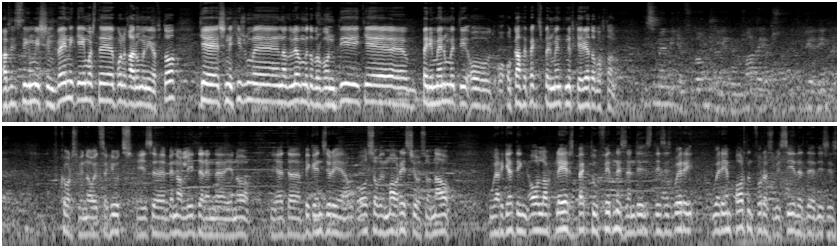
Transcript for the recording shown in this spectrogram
αυτή τη στιγμή συμβαίνει και είμαστε πολύ χαρούμενοι γι' αυτό. Και συνεχίζουμε να δουλεύουμε με τον προπονητή και περιμένουμε, ο, ο, ο κάθε παίκτης περιμένει την ευκαιρία του από αυτόν. Τι σημαίνει γι' αυτό για την ομάδα για το του Βιερίνη. Of course, we know it's a huge. He's uh, been our leader, and uh, you know he had a big injury also with Mauricio. So now we are getting all our players back to fitness, and this this is very very important for us. We see that uh, this is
